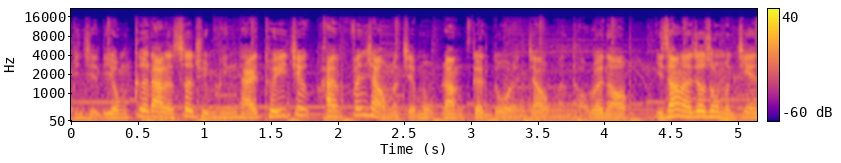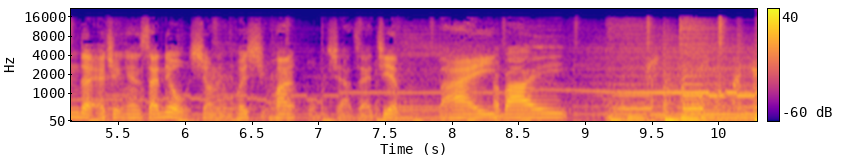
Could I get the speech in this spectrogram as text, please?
并且利用各大的社群平台推荐和分享我们节目，让更多人加入我们讨论哦。以上呢就是我们今天的 H N N 三六，希望你们会喜欢。我们下次再见，拜拜。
